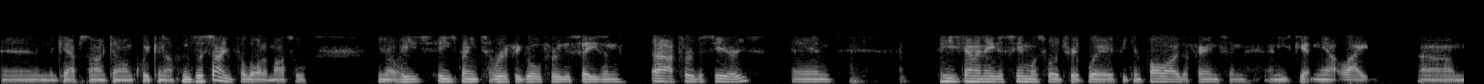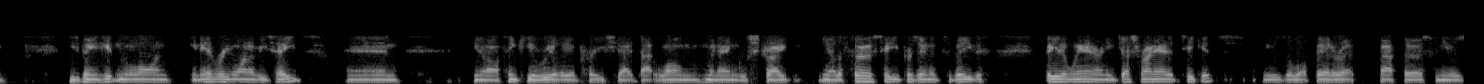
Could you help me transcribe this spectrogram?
and the gaps aren't going quick enough. And it's the same for a lot of muscle. You know, he's he's been terrific all through the season, uh, through the series, and he's going to need a similar sort of trip where if he can follow the fence and, and he's getting out late, um, he's been hitting the line in every one of his heats, and you know I think he'll really appreciate that long Menangle straight. You know, the first heat he presented to be the be the winner, and he just ran out of tickets. He was a lot better at Bathurst, and he was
